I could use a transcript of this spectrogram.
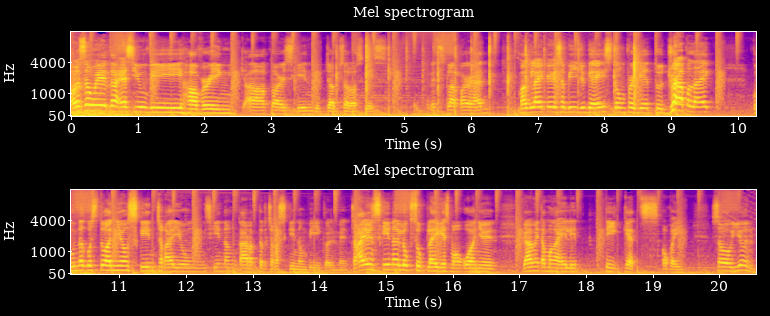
Also with the SUV hovering uh, car skin. Good job sa Ross, guys. Let's clap our hand. Mag-like kayo sa video, guys. Don't forget to drop a like kung nagustuhan nyo yung skin, tsaka yung skin ng character, tsaka skin ng vehicle, men. Tsaka yung skin ng look supply, guys, makukuha nyo yun gamit ang mga elite tickets. Okay? So, yun.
